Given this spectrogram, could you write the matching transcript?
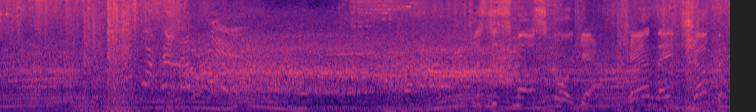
My tinnitus. Why, hello there! Just a small score gap. Can they jump it?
